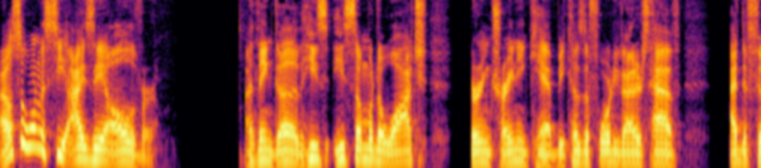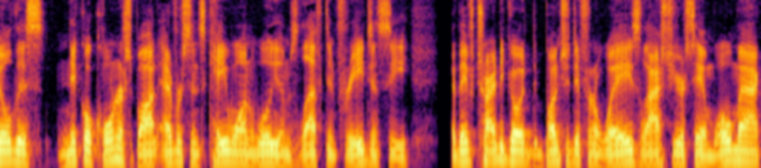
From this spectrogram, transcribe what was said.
I also want to see Isaiah Oliver. I think uh, he's he's someone to watch during training camp because the 49ers have had to fill this nickel corner spot ever since K'Waun Williams left in free agency. And they've tried to go a bunch of different ways. Last year, Sam Womack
